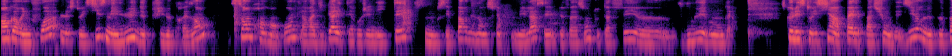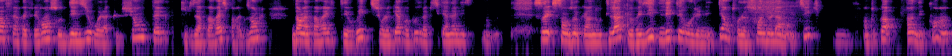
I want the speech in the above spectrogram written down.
Encore une fois, le stoïcisme est lu depuis le présent sans prendre en compte la radicale hétérogénéité qui nous sépare des anciens. Mais là, c'est de façon tout à fait euh, voulue et volontaire. Ce que les stoïciens appellent passion ou désir ne peut pas faire référence au désir ou à la pulsion tels qu'ils apparaissent, par exemple, dans l'appareil théorique sur lequel repose la psychanalyse. C'est sans aucun doute là que réside l'hétérogénéité entre le soin de l'âme antique, en tout cas un des points, hein,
